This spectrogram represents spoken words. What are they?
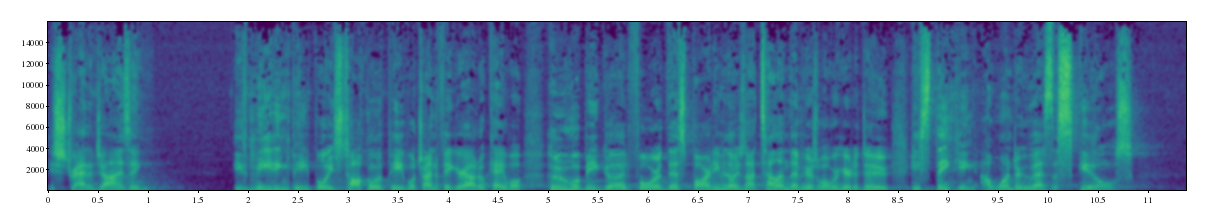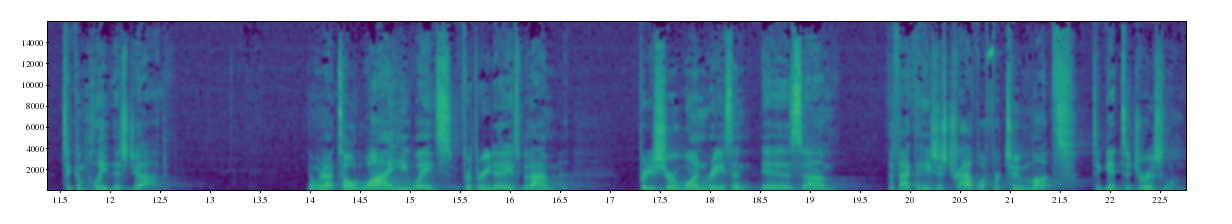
he's strategizing. He's meeting people, he's talking with people, trying to figure out, okay, well, who will be good for this part? Even though he's not telling them, here's what we're here to do, he's thinking, I wonder who has the skills to complete this job. Now, we're not told why he waits for three days, but I'm pretty sure one reason is um, the fact that he's just traveled for two months to get to Jerusalem.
